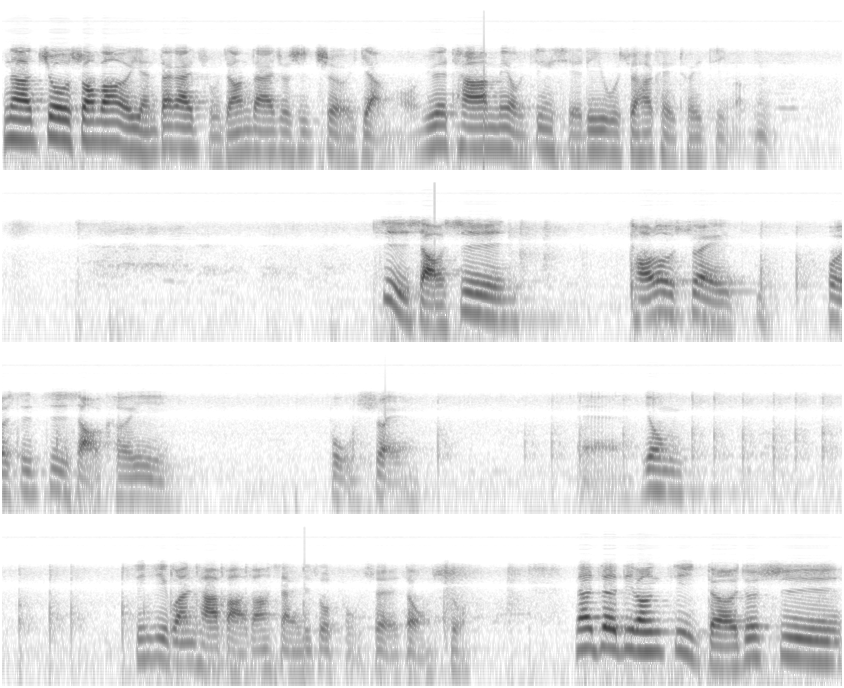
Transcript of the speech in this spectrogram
那就双方而言，大概主张大概就是这样哦，因为他没有进协力物，所以他可以推计嘛，嗯，至少是逃漏税，或者是至少可以补税，呃，用。经济观察法方向去做补税的动作。那这个地方记得就是，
